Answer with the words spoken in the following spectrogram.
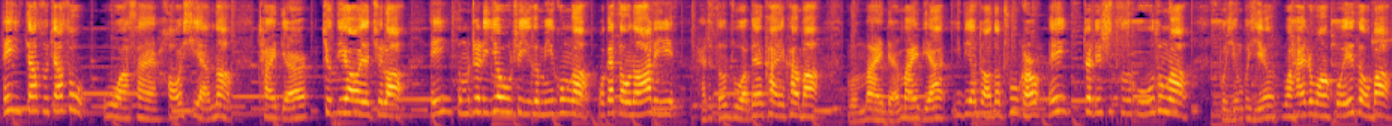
哎，加速加速！哇塞，好险呐，差一点就掉下去了。哎，怎么这里又是一个迷宫啊？我该走哪里？还是走左边看一看吧。我慢一点，慢一点，一定要找到出口。哎，这里是死胡同啊！不行不行，我还是往回走吧。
